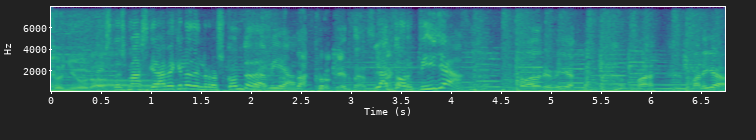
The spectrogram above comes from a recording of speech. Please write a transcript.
Señora. Esto es más grave que lo del roscón todavía. Las croquetas. La tortilla. Madre mía. Ma- María.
